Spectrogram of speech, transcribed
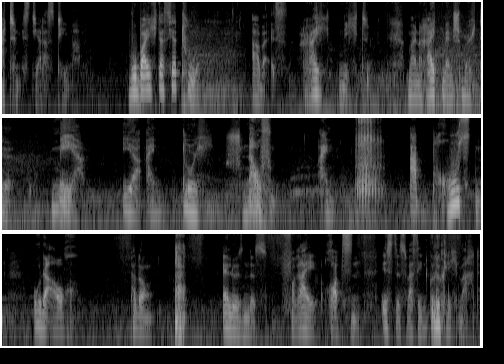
Atem ist ja das Thema. Wobei ich das ja tue. Aber es reicht nicht. Mein Reitmensch möchte mehr. Eher ein Durchschnaufen, ein Abrusten oder auch, pardon, Erlösendes. Freirotzen ist es, was ihn glücklich macht.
